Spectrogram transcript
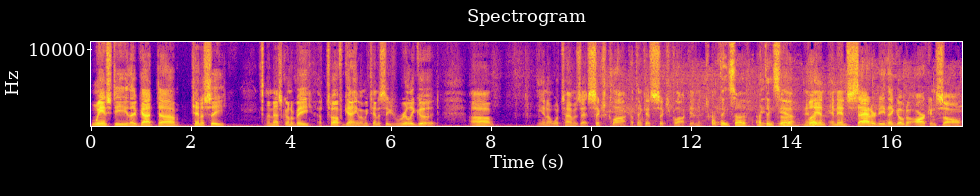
Wednesday they've got uh, Tennessee, and that's going to be a tough game. I mean Tennessee's really good. Um, you know what time is that? Six o'clock? I think it's six o'clock, isn't it? I think so. I think so. Yeah. And but then and then Saturday they go to Arkansas,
